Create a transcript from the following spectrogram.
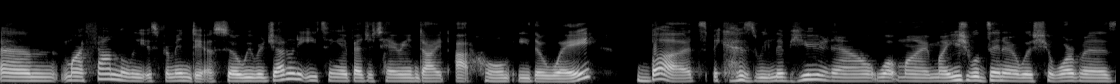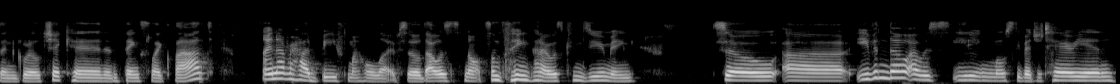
um, my family is from India, so we were generally eating a vegetarian diet at home either way. But because we live here now, what my, my usual dinner was shawarmas and grilled chicken and things like that. I never had beef my whole life, so that was not something that I was consuming. So uh, even though I was eating mostly vegetarian,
